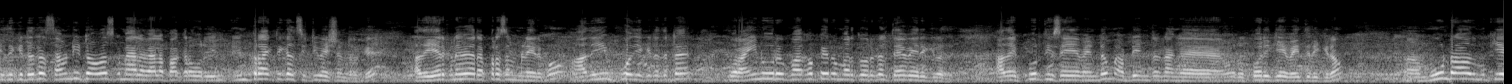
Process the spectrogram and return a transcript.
இது கிட்டத்தட்ட செவன்டி டூ ஹவர்ஸ்க்கு மேலே வேலை பார்க்குற ஒரு இம்ப்ராக்டிக்கல் சுச்சுவேஷன் இருக்குது அது ஏற்கனவே ரெப்ரசன்ட் பண்ணியிருக்கோம். அதையும் போதிய கிட்டத்தட்ட ஒரு ஐநூறு மகப்பேறு மருத்துவர்கள் தேவை இருக்கிறது. அதை பூர்த்தி செய்ய வேண்டும் அப்படின்ற நாங்கள் ஒரு கோரிக்கையை வைத்திருக்கிறோம். மூன்றாவது முக்கிய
